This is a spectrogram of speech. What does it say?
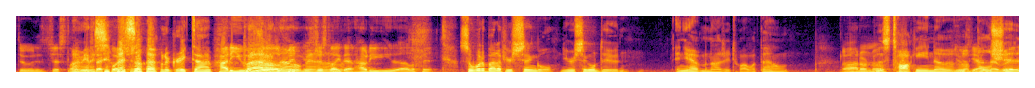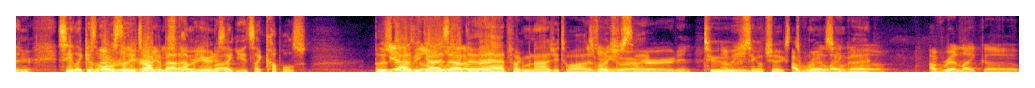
dude, it's just like. I mean, I see myself having a great time. How do you But eat an elephant? know, man. It's just like don't that. How do you eat an elephant? So what about if you're single? You're a single dude, and you have menage a trois. What the hell? Oh, I don't know. This talking of, of Usually I bullshit and see, like, because all the stuff you're talking about, I'm hearing is like it's like couples. But there's Yeah, got to be guys out that there that had fucking menage a trois where it's just like heard, and two I mean, single chicks, I've read single like guy. uh, I've read like uh,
